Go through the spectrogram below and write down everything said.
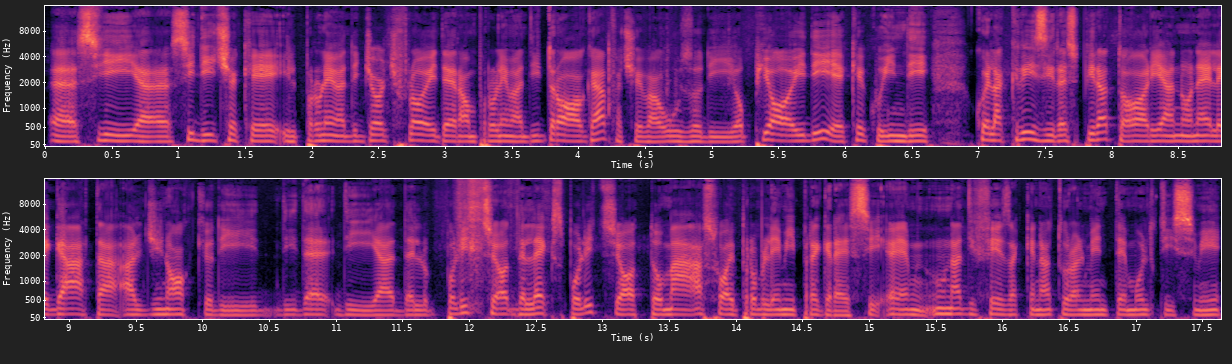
eh, si, eh, si dice che il problema di George Floyd era un problema di droga, faceva uso di oppioidi e che quindi quella crisi respiratoria non è legata al ginocchio di- di- di, eh, del polizio- dell'ex poliziotto ma a suoi problemi pregressi. È una difesa che naturalmente moltissimi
